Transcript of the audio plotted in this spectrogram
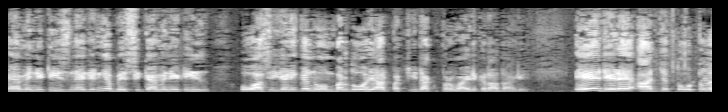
ਐਮਿਨਿਟੀਜ਼ ਨੇ, ਜਿਹੜੀਆਂ ਬੇਸਿਕ ਐਮਿਨਿਟੀਜ਼ ਉਹ ਅਸੀਂ ਜਾਣੀ ਕਿ ਨਵੰਬਰ 2025 ਤੱਕ ਪ੍ਰੋਵਾਈਡ ਕਰਾ ਦਾਂਗੇ। ਇਹ ਜਿਹੜੇ ਅੱਜ ਟੋਟਲ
